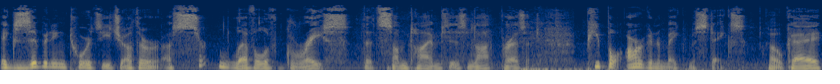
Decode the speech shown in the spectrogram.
exhibiting towards each other a certain level of grace that sometimes is not present. People are going to make mistakes okay?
